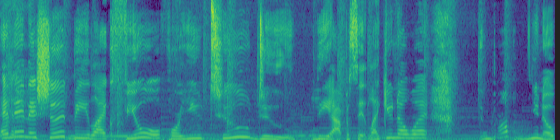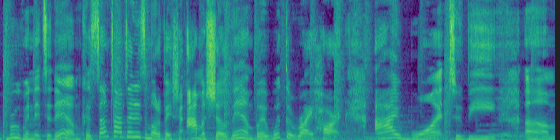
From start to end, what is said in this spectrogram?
And then it should be like fuel for you to do the opposite. Like, you know what? You know, proving it to them because sometimes that is a motivation. I'm gonna show them, but with the right heart. I want to be um,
